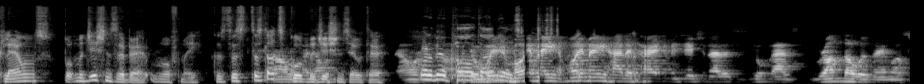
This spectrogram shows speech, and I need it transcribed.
clowns, but magicians are a bit rough, mate. Because there's there's lots of good I magicians out there. No, What about no, Paul the Daniels? My mate, my mate had a party magician at his young lads. Rondo, his name was.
